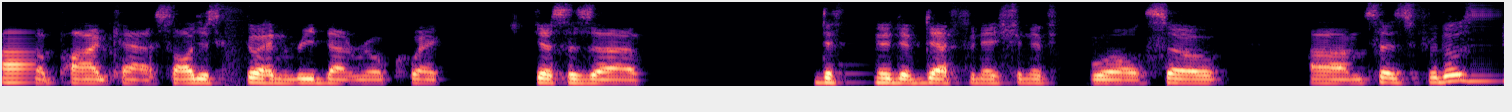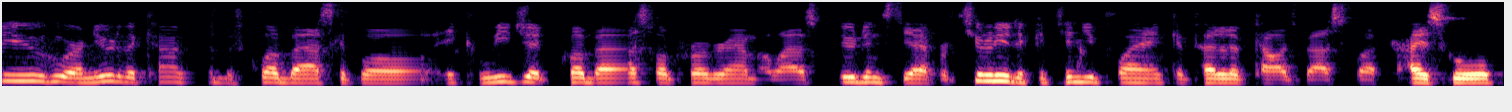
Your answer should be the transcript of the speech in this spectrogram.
on a podcast. So I'll just go ahead and read that real quick, just as a definitive definition, if you will. So um, says, for those of you who are new to the concept of club basketball, a collegiate club basketball program allows students the opportunity to continue playing competitive college basketball after high school.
